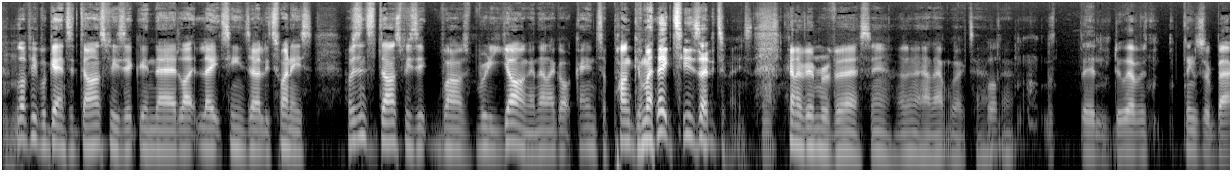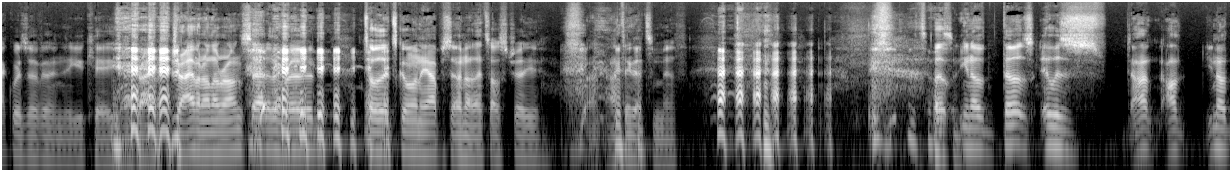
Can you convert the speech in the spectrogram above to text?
A mm-hmm. lot of people get into dance music in their like late teens, early twenties. I was into dance music when I was really young, and then I got into punk in my late teens, early twenties. Kind of in reverse. Yeah, I don't know how that worked out. Well, but- they do have things are backwards over in the UK. Driving, driving on the wrong side of the road, so it's going the opposite. Oh no, that's Australia. I, I think that's a myth. It's But you know, those it was. I'll, I'll, you know,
